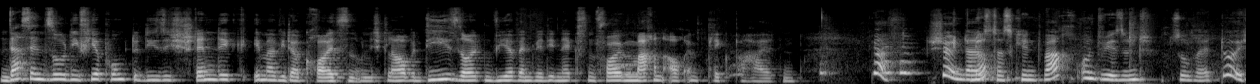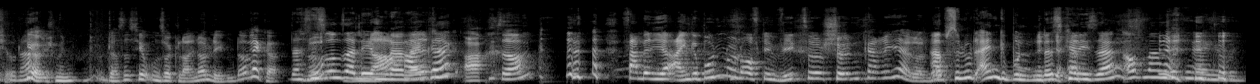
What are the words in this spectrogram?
Und das sind so die vier Punkte, die sich ständig immer wieder kreuzen. Und ich glaube, die sollten wir, wenn wir die nächsten Folgen machen, auch im Blick behalten. Ja, schön, da Ne? ist das Kind wach und wir sind soweit durch, oder? Ja, ich meine, das ist ja unser kleiner lebender Wecker. Das ist unser lebender Nachhaltig, Wecker. achtsam, familiär eingebunden und auf dem Weg zur schönen Karriere. Ne? Absolut eingebunden, das kann ich sagen, auf meinem Rücken eingebunden.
